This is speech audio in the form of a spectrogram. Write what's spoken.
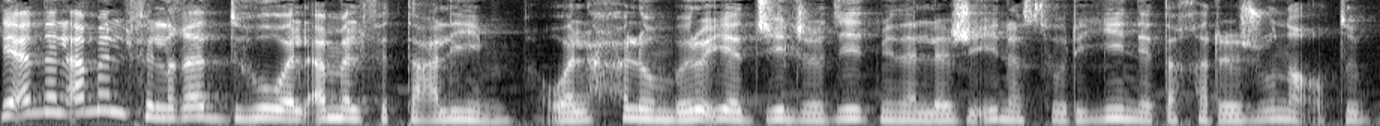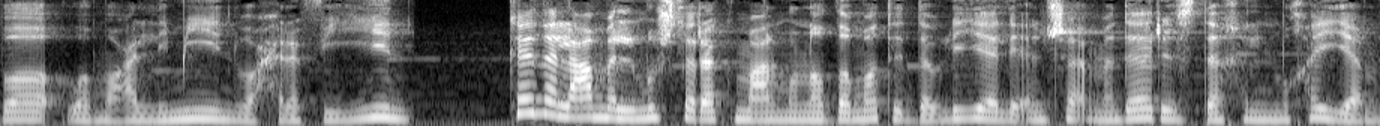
لأن الأمل في الغد هو الأمل في التعليم والحلم برؤية جيل جديد من اللاجئين السوريين يتخرجون أطباء ومعلمين وحرفيين. كان العمل المشترك مع المنظمات الدولية لإنشاء مدارس داخل المخيم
